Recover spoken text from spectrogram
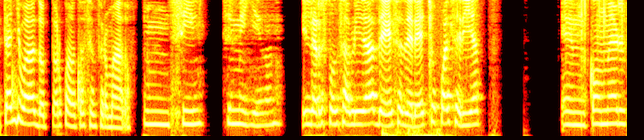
te han llevado al doctor cuando te has enfermado? Mm, sí, sí me llegan. ¿Y la responsabilidad de ese derecho cuál sería? Em, comer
